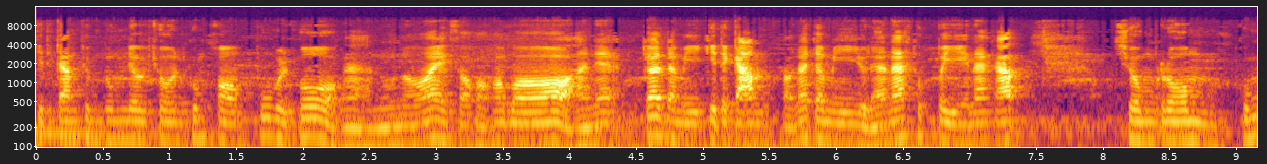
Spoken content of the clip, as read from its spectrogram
กิจกรรมชุมนุมเยาวชนคุ้มครองผู้บริโภคอ่าหนูน้อยสคคบอันเนี้ยก็จะมีกิจกรรมเขาน่าจะมีอยู่แล้วนะทุกปีนะครับ ชมรมคุ้ม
